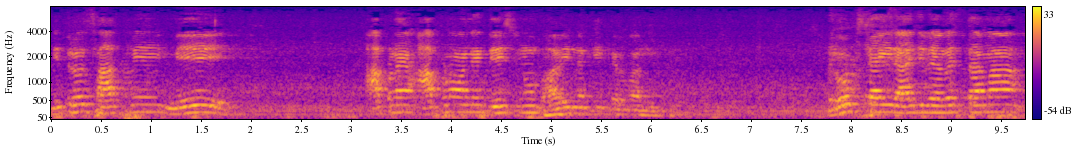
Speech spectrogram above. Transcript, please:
મિત્રો સાતમી મે આપણે, આપણો અને દેશનું ભાવિ નક્કી કરવાનું છે. લોકશાહી રાજ વ્યવસ્થામાં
